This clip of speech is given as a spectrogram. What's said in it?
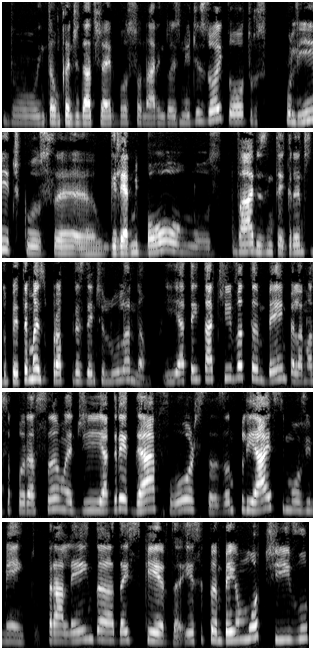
do então candidato Jair Bolsonaro em 2018, outros políticos, é, Guilherme Boulos, vários integrantes do PT, mas o próprio presidente Lula não. E a tentativa também, pela nossa apuração, é de agregar forças, ampliar esse movimento para além da, da esquerda. Esse também é um motivo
